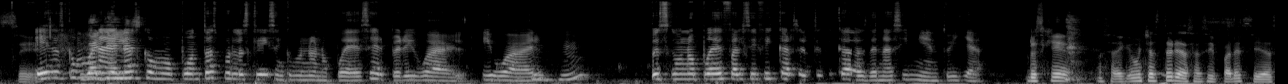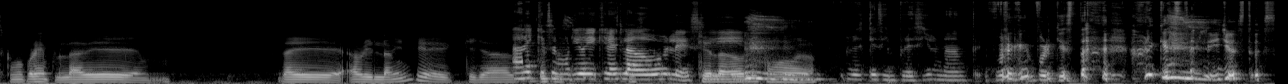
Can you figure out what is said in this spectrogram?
Sé. Esa es como Igual una yo de le- las como puntos por los que dicen como no, no puede ser, pero igual, igual, Ujú. pues uno puede falsificar certificados de nacimiento y ya. Pero es que, o sea, hay muchas teorías así parecidas, como por ejemplo la de la de Avril Lavigne, que, que ya Ay, que pues, se es- murió y que es la doble, sí. que la doble como Pero es que es impresionante, porque, porque está, porque están ellos dos.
